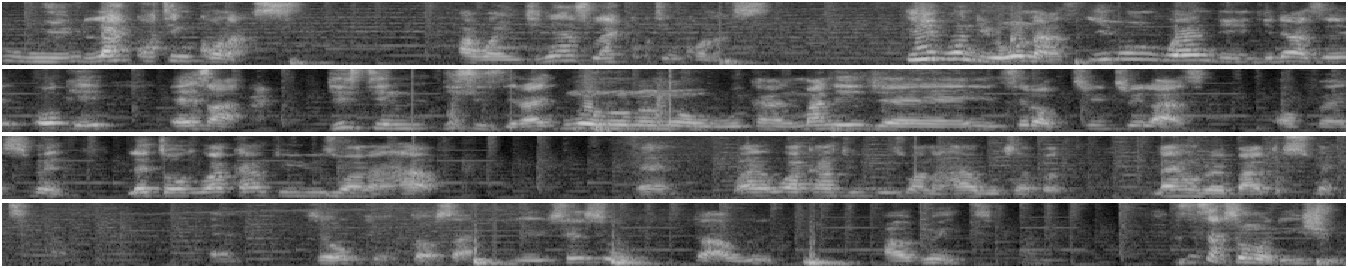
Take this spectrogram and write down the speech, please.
we like cutting corners. Our engineers like cutting corners. Even the owners, even when the engineers say, okay, eh, sir, this thing, this is the right. No, no, no, no. We can manage uh, instead of three trailers of uh, cement. Let us. Why can't we use one and a half? Eh? Why, why can't we use one and a half, which is about 900 bags of cement? Eh? So okay, sir, you say so, so I will, I'll do it. These are some of the issues.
